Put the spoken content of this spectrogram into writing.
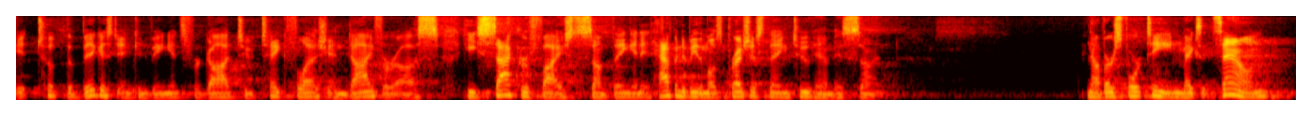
it took the biggest inconvenience for God to take flesh and die for us. He sacrificed something, and it happened to be the most precious thing to him, his son. Now, verse 14 makes it sound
